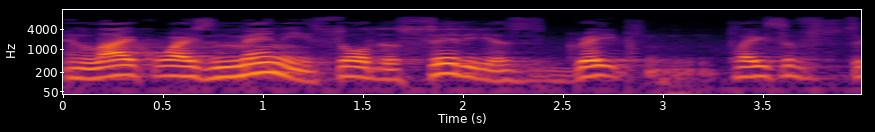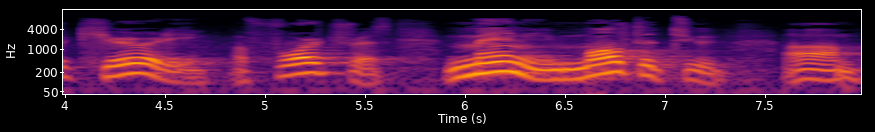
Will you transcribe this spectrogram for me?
and likewise many, so the city is great place of security, a fortress, many, multitude. Um,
